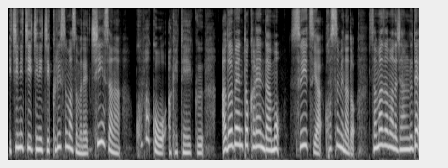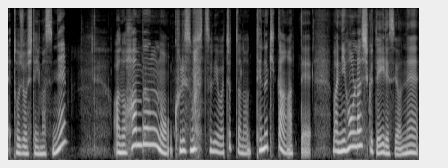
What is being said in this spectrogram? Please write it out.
一日一日クリスマスまで小さな小箱を開けていくアドベントカレンダーもスイーツやコスメなど様々なジャンルで登場していますね。あの半分のクリスマスツリーはちょっとあの手抜き感あって、まあ、日本らしくていいですよね。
